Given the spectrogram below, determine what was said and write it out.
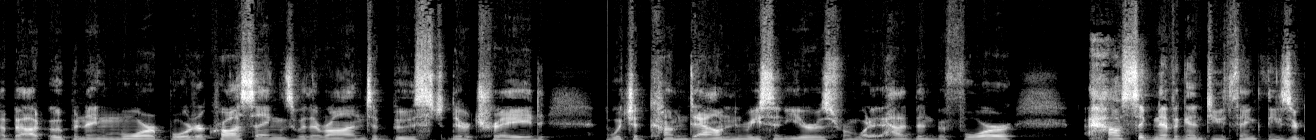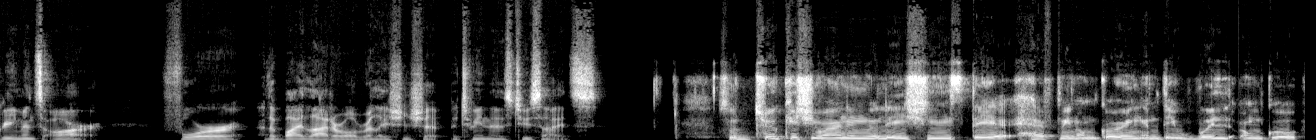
about opening more border crossings with Iran to boost their trade, which had come down in recent years from what it had been before. How significant do you think these agreements are for the bilateral relationship between those two sides? So Turkish-Iranian relations, they have been ongoing and they will ongo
